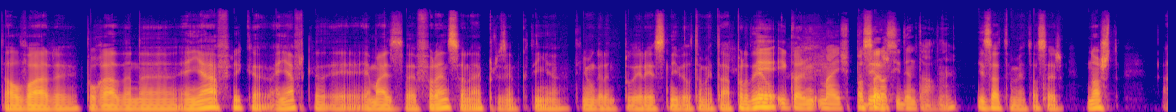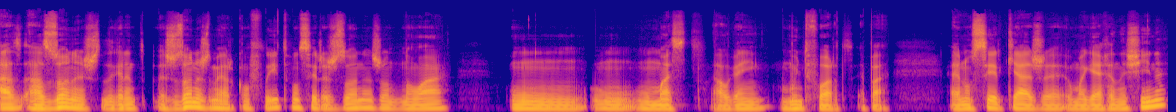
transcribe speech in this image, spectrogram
tá a levar eh, porrada na, em África. Em África é, é mais a França, não é? por exemplo, que tinha, tinha um grande poder a esse nível, também está a perder. É economi- mais poder seja, ocidental, né? Exatamente, ou seja, nós há, há zonas de grande, as zonas de maior conflito vão ser as zonas onde não há um, um, um must, alguém muito forte. Epá, a não ser que haja uma guerra na China,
